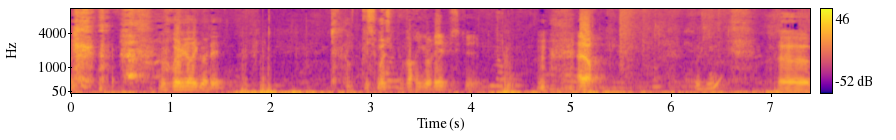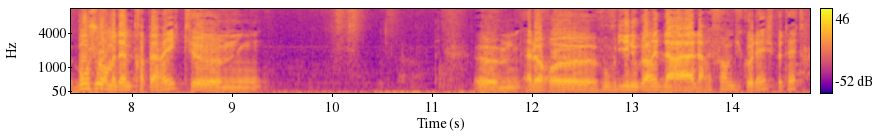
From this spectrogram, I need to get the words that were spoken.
Vous pouvez lui rigoler En plus moi je peux pas rigoler puisque... Hmm. Alors. Oui. Euh, bonjour Madame Traparic. Euh, euh, alors, euh, vous vouliez nous parler de la, la réforme du collège, peut-être?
